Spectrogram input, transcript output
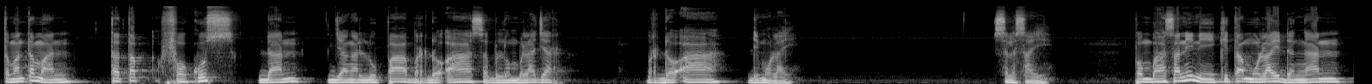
teman-teman tetap fokus dan jangan lupa berdoa sebelum belajar. Berdoa dimulai. Selesai. Pembahasan ini kita mulai dengan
